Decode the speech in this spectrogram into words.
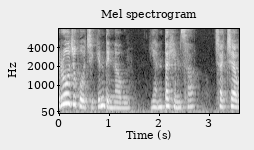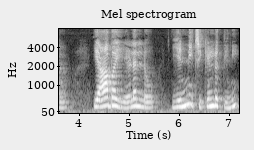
రోజుకో చికెన్ తిన్నావు. ఎంత హింస! చచ్చావు. యాభై ఏళ్ళల్లో ఎన్ని చికెన్లు తిని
